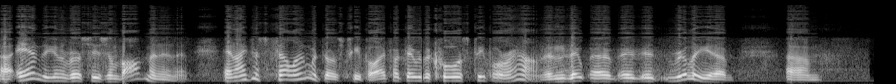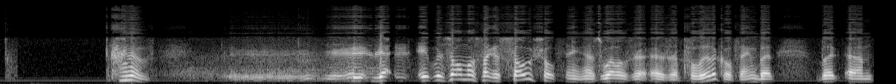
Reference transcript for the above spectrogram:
uh, and the university's involvement in it. And I just fell in with those people. I thought they were the coolest people around. And they, uh, it, it really uh, um, kind of that it was almost like a social thing as well as a, as a political thing, but but um,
